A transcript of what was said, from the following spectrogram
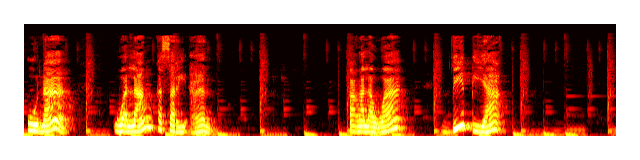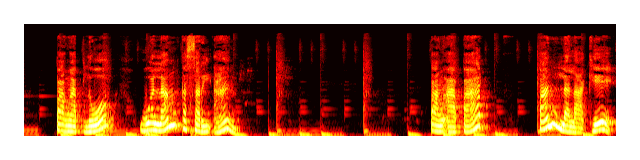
Una, walang kasarian. Pangalawa, di tiyak. Pangatlo, walang kasarian. Pang-apat, panlalaki.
